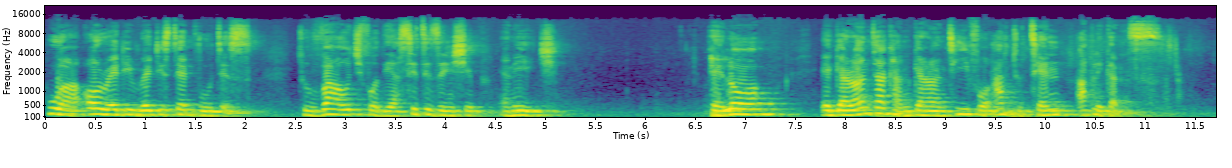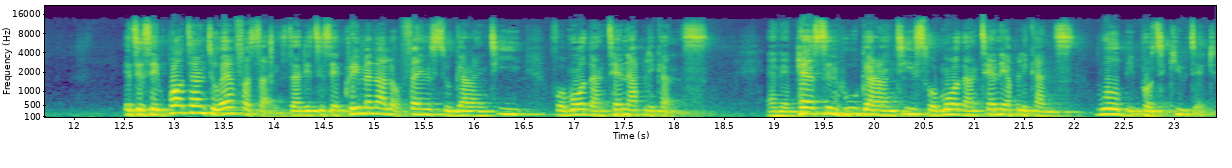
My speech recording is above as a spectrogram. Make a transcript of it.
who are already registered voters to vouch for their citizenship and age. Per law, a guarantor can guarantee for up to 10 applicants. It is important to emphasize that it is a criminal offense to guarantee for more than 10 applicants, and a person who guarantees for more than 10 applicants will be prosecuted.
